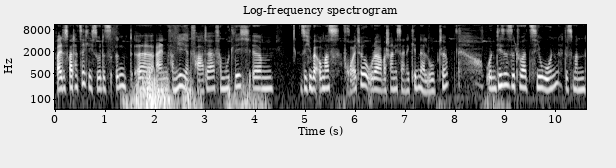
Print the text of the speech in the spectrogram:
weil das war tatsächlich so, dass irgendein Familienvater vermutlich ähm, sich über irgendwas freute oder wahrscheinlich seine Kinder lobte. Und diese Situation, dass man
